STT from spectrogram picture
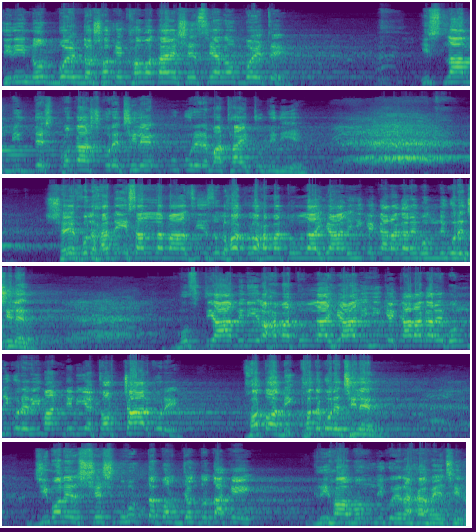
তিনি নব্বইয়ের দশকে ক্ষমতায় এসে ছিয়ানব্বইতে ইসলাম বিদ্বেষ প্রকাশ করেছিলেন কুকুরের মাথায় টুপি দিয়ে। শেখুল হাদিস আল্লামা আজিজুল হক রহমাতুল্লাহ আলহীকে কারাগারে বন্দী করেছিলেন। মুফতি আমিনী রহমাতুল্লাহ আলিহিকে কারাগারে বন্দী করে রিমান্ডে নিয়ে টর্চার করে ক্ষত বিক্ষত করেছিলেন। জীবনের শেষ মুহূর্ত পর্যন্ত তাকে গৃহবন্দী করে রাখা হয়েছিল।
